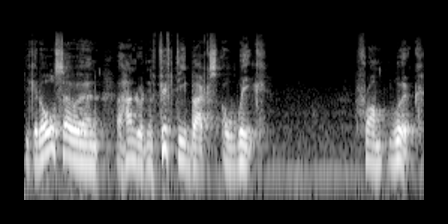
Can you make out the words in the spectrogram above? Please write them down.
You can also earn 150 bucks a week from work.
